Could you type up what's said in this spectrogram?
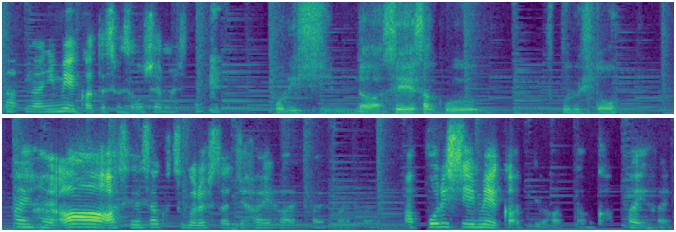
な何メーカーってすみませんおっしゃいました？ポリシー。だから政策作る人？はいはい。ああ、制作作る人たち。はいはいはいはいはい。あ、ポリシーメーカーって言わはったんか。はいはい。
